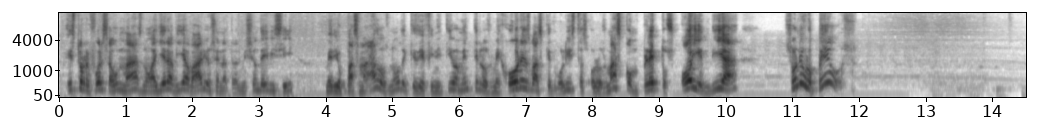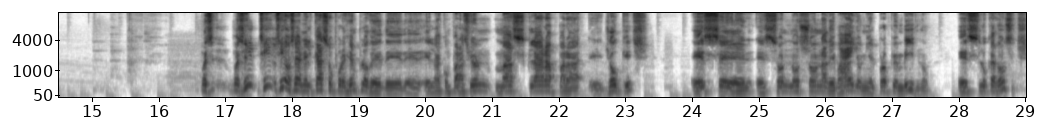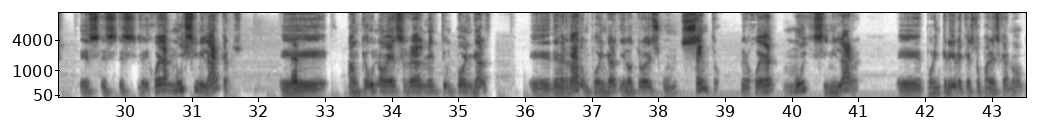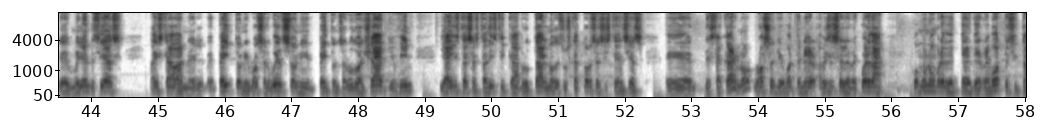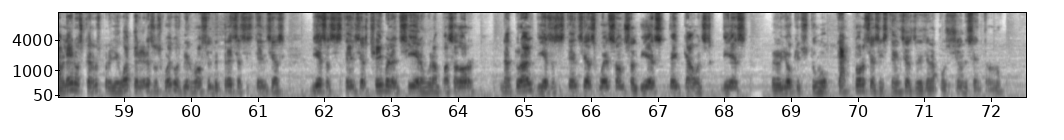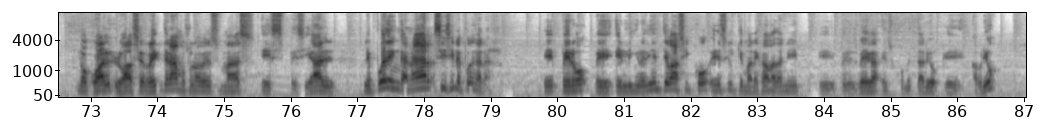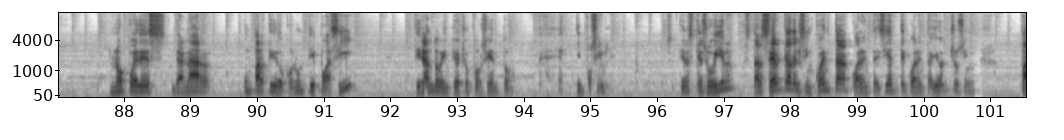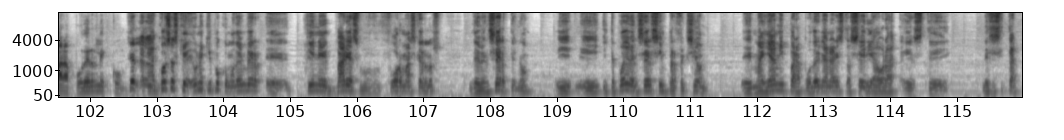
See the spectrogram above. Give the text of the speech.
esto refuerza aún más, ¿no? Ayer había varios en la transmisión de ABC medio pasmados, ¿no? De que definitivamente los mejores basquetbolistas o los más completos hoy en día son europeos. Pues, pues sí, sí, sí, o sea, en el caso, por ejemplo, de, la comparación más clara para eh, Jokic, es, eh, son, no son Adebayo ni el propio Embiid, ¿no? Es Luka Doncic es, eh, juegan muy similar, Carlos. Eh, aunque uno es realmente un point guard, eh, de verdad un point guard, y el otro es un centro, pero juegan muy similar. eh, por increíble que esto parezca, ¿no? Bien decías, ahí estaban el, Peyton y Russell Wilson, y Peyton saludó al Shaq, y en fin, y ahí está esa estadística brutal, ¿no? De sus 14 asistencias, destacar, ¿no? Russell llegó a tener, a veces se le recuerda como un hombre de, rebotes y tableros, Carlos, pero llegó a tener esos juegos. Bill Russell de 13 asistencias, 10 asistencias. Chamberlain sí era un gran pasador natural, 10 asistencias. Wes Unseld 10, Dave Cowens 10, pero Jokic tuvo 14 asistencias desde la posición de centro, ¿no? Lo cual lo hace, reiteramos una vez más, especial. ¿Le pueden ganar? Sí, sí, le pueden ganar. Eh, pero eh, el ingrediente básico es el que manejaba Dani eh, Pérez Vega en su comentario que abrió. No puedes ganar un partido con un tipo así tirando 28%. Imposible. Tienes que subir, estar cerca del 50, 47, 48 sin, para poderle competir. La, cosa es que un equipo como Denver eh, tiene varias formas, Carlos, de vencerte, ¿no? y, te puede vencer sin perfección. Eh, Miami para poder ganar esta serie ahora este, necesita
